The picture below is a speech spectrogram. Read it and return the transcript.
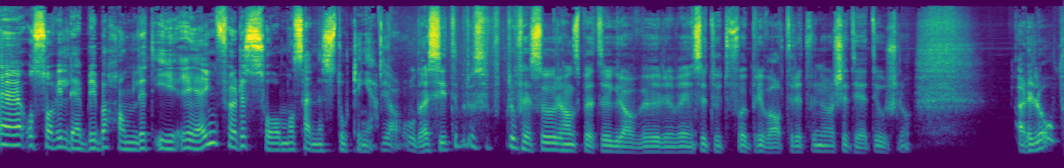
Eh, og så vil det bli behandlet i regjering, før det så må sendes Stortinget. Ja, og der sitter professor Hans Petter Graver ved Institutt for privatrett ved Universitetet i Oslo. Er det lov?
